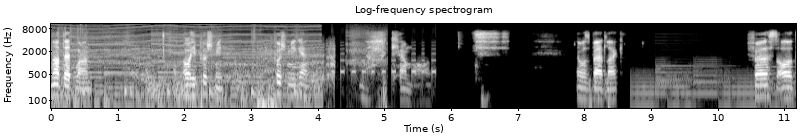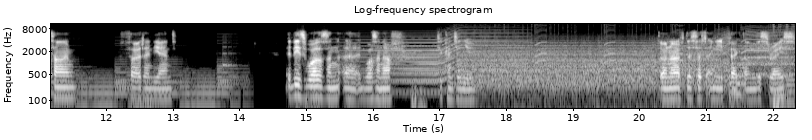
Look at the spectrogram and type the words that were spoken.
Not that one. Oh, he pushed me. Pushed me again. come on. that was bad luck. First all the time, third in the end. At least wasn't uh, it was enough to continue. Don't know if this has any effect on this race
